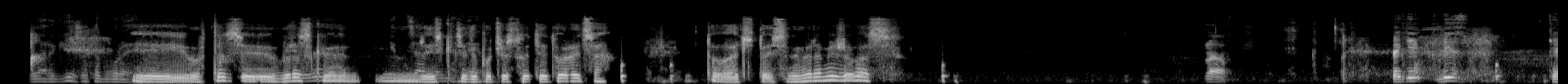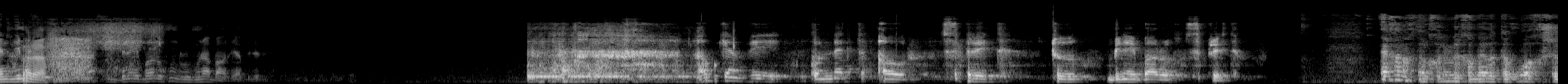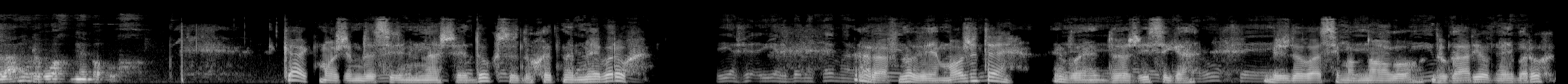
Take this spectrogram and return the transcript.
и в тази връзка да искате да почувствате Твореца, това, че Той се намира между вас. Peki biz kendimizi Raf. Birey Baruch'un ruhuna bağlayabiliriz. How can we connect our spirit to Bnei Baruch spirit? Как можем да съединим нашия дух с духът на Бней Барух? Равно вие можете. Вие дължи сега. Между вас има много другари от Барух,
